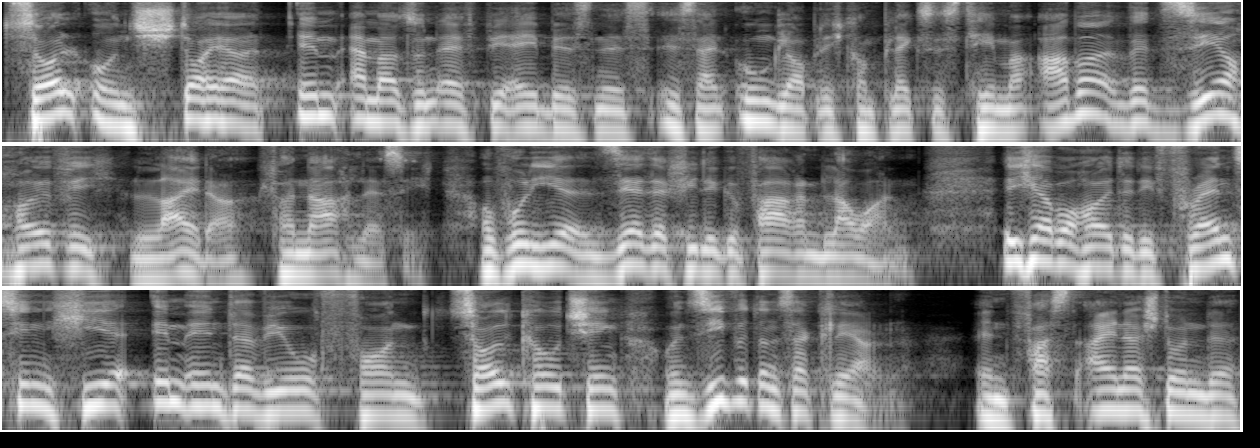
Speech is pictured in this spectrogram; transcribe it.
Zoll und Steuern im Amazon FBA Business ist ein unglaublich komplexes Thema, aber wird sehr häufig leider vernachlässigt, obwohl hier sehr, sehr viele Gefahren lauern. Ich habe heute die Francine hier im Interview von Zoll Coaching und sie wird uns erklären in fast einer Stunde,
